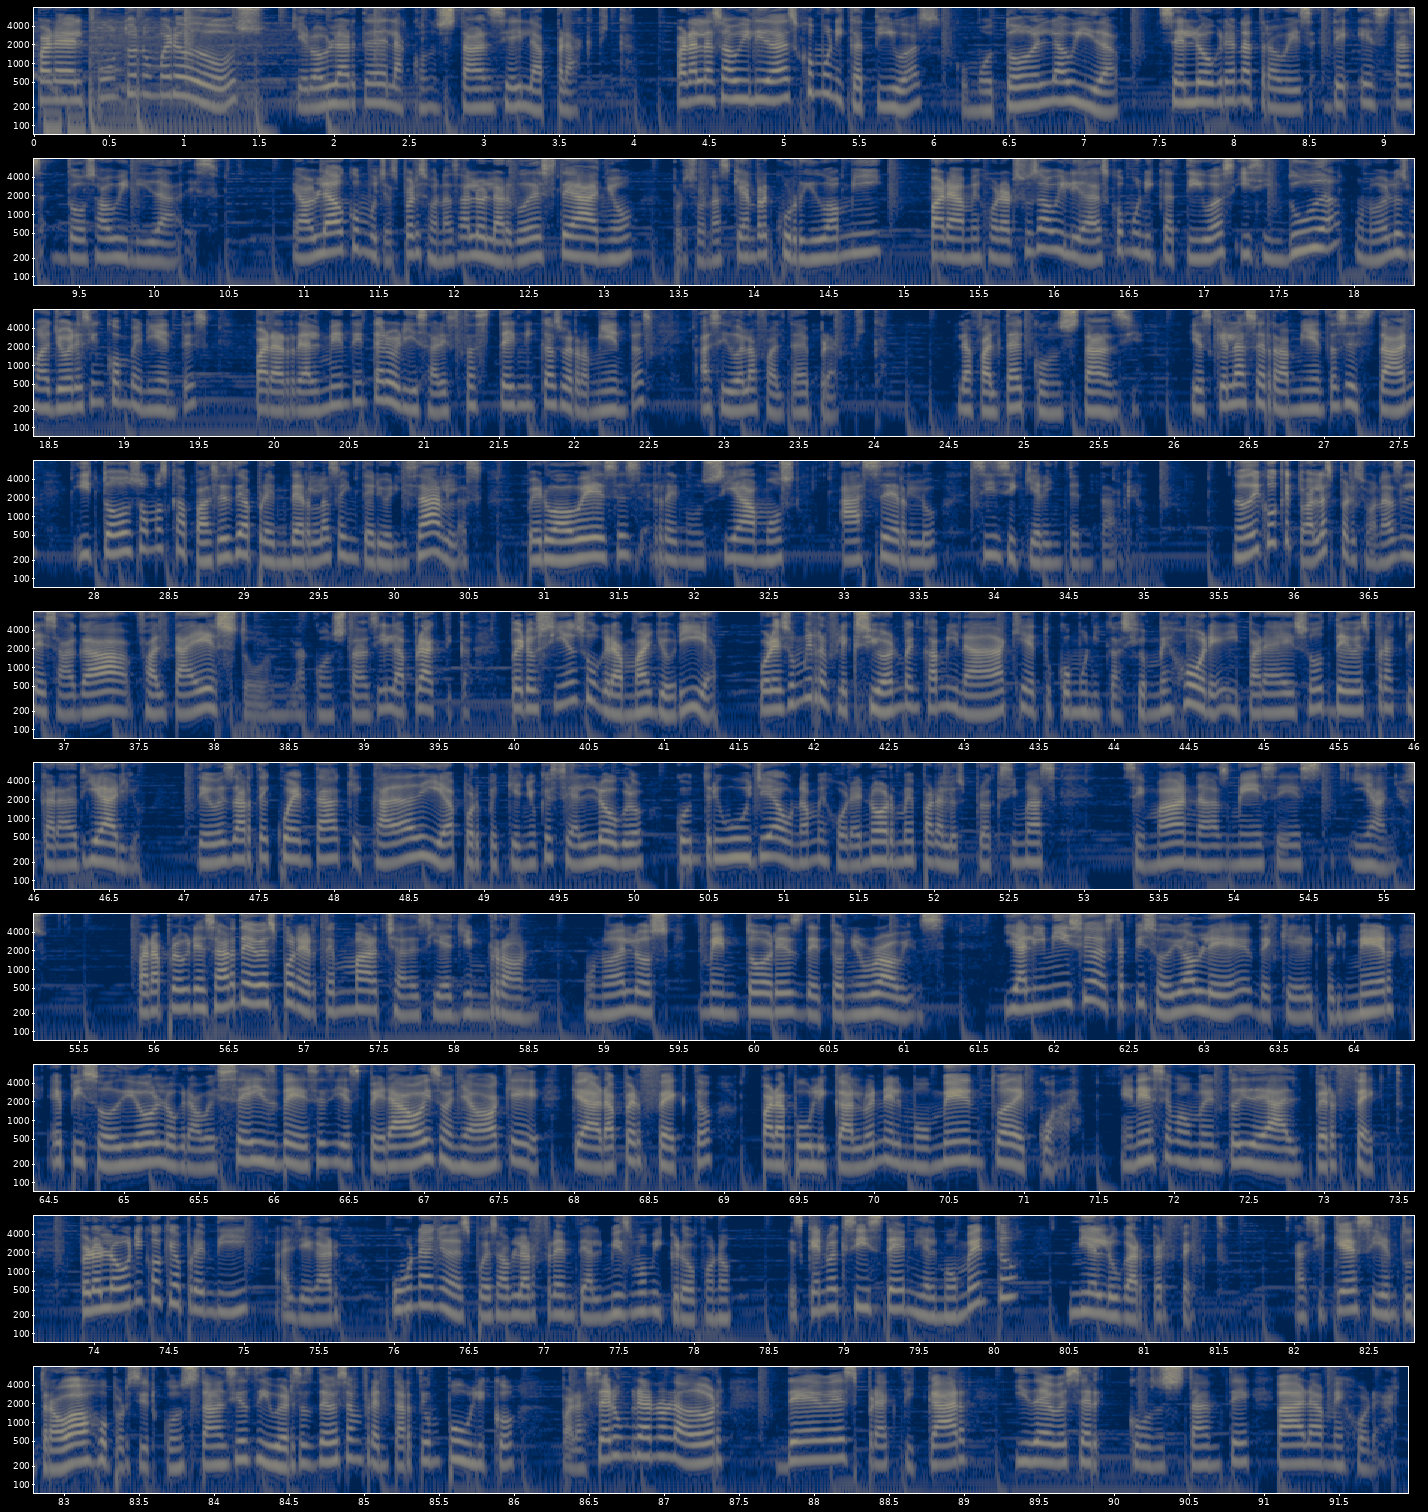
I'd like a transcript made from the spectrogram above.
Para el punto número 2, quiero hablarte de la constancia y la práctica. Para las habilidades comunicativas, como todo en la vida, se logran a través de estas dos habilidades. He hablado con muchas personas a lo largo de este año, personas que han recurrido a mí para mejorar sus habilidades comunicativas y sin duda uno de los mayores inconvenientes para realmente interiorizar estas técnicas o herramientas ha sido la falta de práctica, la falta de constancia. Y es que las herramientas están y todos somos capaces de aprenderlas e interiorizarlas, pero a veces renunciamos hacerlo sin siquiera intentarlo. No digo que todas las personas les haga falta esto, la constancia y la práctica, pero sí en su gran mayoría. Por eso mi reflexión va encaminada a que tu comunicación mejore y para eso debes practicar a diario. Debes darte cuenta que cada día, por pequeño que sea el logro, contribuye a una mejora enorme para las próximas semanas, meses y años. Para progresar debes ponerte en marcha, decía Jim Rohn, uno de los mentores de Tony Robbins. Y al inicio de este episodio hablé de que el primer episodio lo grabé seis veces y esperaba y soñaba que quedara perfecto para publicarlo en el momento adecuado, en ese momento ideal, perfecto. Pero lo único que aprendí al llegar un año después a hablar frente al mismo micrófono es que no existe ni el momento ni el lugar perfecto. Así que si en tu trabajo por circunstancias diversas debes enfrentarte a un público, para ser un gran orador debes practicar y debes ser constante para mejorar.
